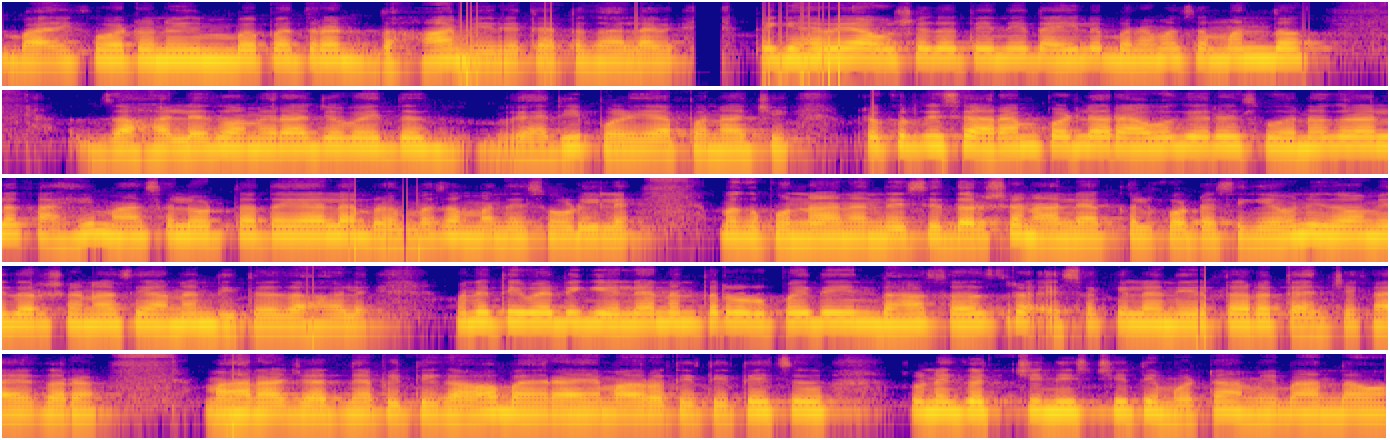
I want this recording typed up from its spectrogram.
बारीक वाटून निंबपत्रात दहा मिरे त्यात घालावे. ते घ्यावे औषध तेने ताईल भ्रमसंबंध जाहले स्वामीराज वैद्य व्याधी पळे आपणाची प्रकृतीशी आराम पडला राव वगैरे स्वनगराला काही मास लोटता याला ब्रह्मसंबंधे सोडिले. मग पुन्हा आनंदीचे दर्शन आले अक्कलकोटाचे घेऊन स्वामी दर्शनाचे आनंदित झाले. म्हणे ते व्याधी गेल्यानंतर रुपये देईन दहा सहस्र ऐसा केला निर्धार त्यांचे काय करा? महाराज आज्ञापिती गावाबाहेर आहे मारुती तिथेच जुने गच्ची निश्चिती मठ आम्ही बांधावा.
